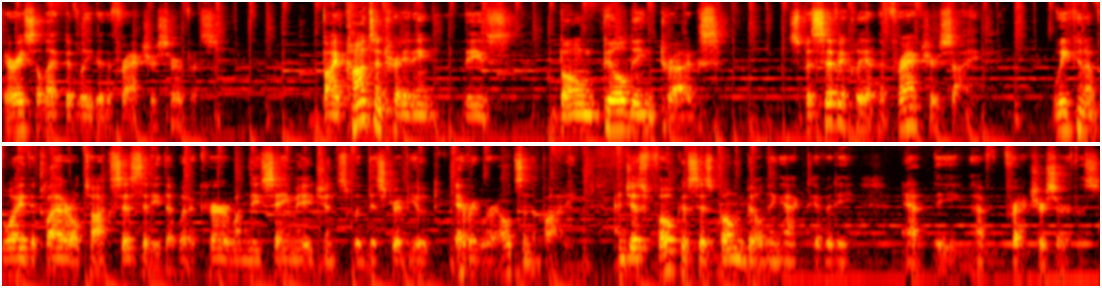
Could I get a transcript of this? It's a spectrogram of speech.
very selectively to the fracture surface. By concentrating these bone building drugs specifically at the fracture site, we can avoid the collateral toxicity that would occur when these same agents would distribute everywhere else in the body and just focus this bone building activity at the uh, fracture surface.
